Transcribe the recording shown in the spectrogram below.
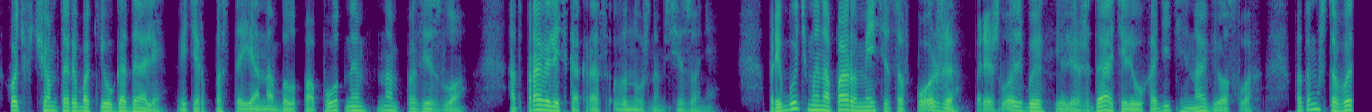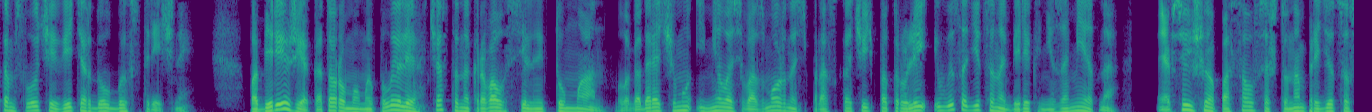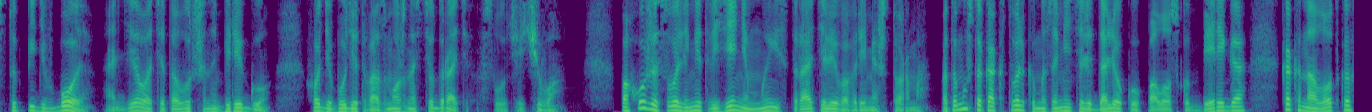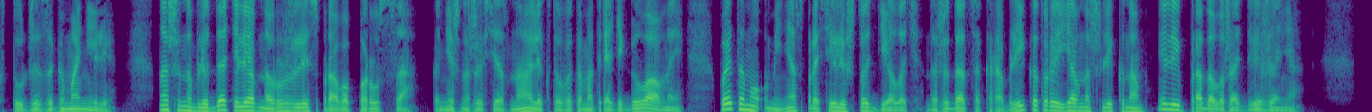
Хоть в чем-то рыбаки угадали, ветер постоянно был попутным, нам повезло. Отправились как раз в нужном сезоне. Прибудь мы на пару месяцев позже, пришлось бы или ждать, или уходить на веслах, потому что в этом случае ветер дул бы встречный. Побережье, к которому мы плыли, часто накрывал сильный туман, благодаря чему имелась возможность проскочить патрули и высадиться на берег незаметно. Я все еще опасался, что нам придется вступить в бой, а делать это лучше на берегу, хоть и будет возможность удрать, в случае чего. Похоже, свой лимит везения мы истратили во время шторма, потому что как только мы заметили далекую полоску берега, как на лодках тут же загомонили. Наши наблюдатели обнаружили справа паруса. Конечно же, все знали, кто в этом отряде главный, поэтому у меня спросили, что делать, дожидаться кораблей, которые явно шли к нам, или продолжать движение.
